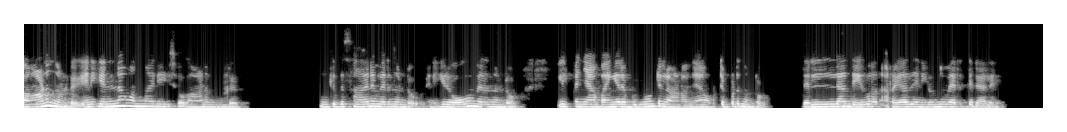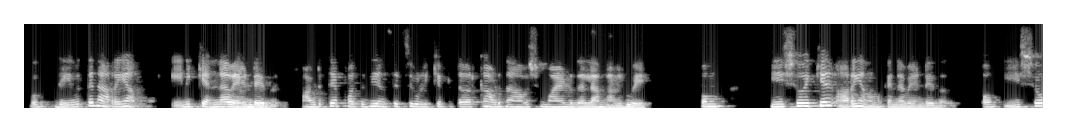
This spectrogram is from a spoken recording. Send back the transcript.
കാണുന്നുണ്ട്. എനിക്ക് എന്നാ വന്നാലും ഈശോ കാണുന്നുണ്ട്. എനിക്കിപ്പോ സാധനം വരുന്നുണ്ടോ? എനിക്ക് രോഗം വരുന്നുണ്ടോ? ഇപ്പൊ ഞാൻ ഭയങ്കര ബുദ്ധിമുട്ടിലാണോ? ഞാൻ ഒറ്റപ്പെടുന്നുണ്ടോ? ഇതെല്ലാം ദൈവം അറിയാതെ എനിക്കൊന്നും വരത്തില്ല അല്ലെ? അപ്പൊ ദൈവത്തിന് അറിയാം എനിക്ക് എന്നാ വേണ്ടേന്ന്. അവിടുത്തെ പദ്ധതി അനുസരിച്ച് വിളിക്കപ്പെട്ടവർക്ക് അവിടുന്ന് ആവശ്യമായുള്ളതെല്ലാം നൽകുവേ. അപ്പം ഈശോയ്ക്ക് അറിയാം നമുക്ക് എന്നാ വേണ്ടേന്ന്. അപ്പം ഈശോ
